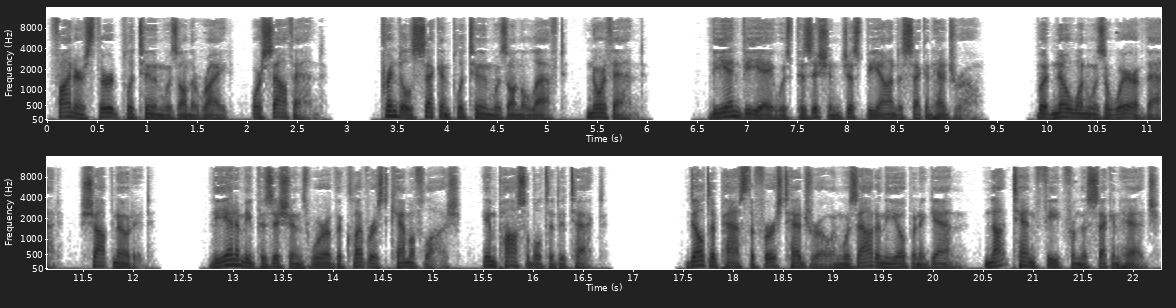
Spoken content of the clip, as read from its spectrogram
Feiner's 3rd platoon was on the right, or south end. Prindle's 2nd platoon was on the left, north end. The NVA was positioned just beyond a second hedgerow. But no one was aware of that, Shop noted. The enemy positions were of the cleverest camouflage, impossible to detect. Delta passed the first hedgerow and was out in the open again, not 10 feet from the second hedge,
